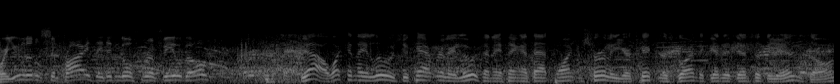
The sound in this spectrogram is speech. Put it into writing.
Were you a little surprised they didn't go for a field goal? Yeah, what can they lose? You can't really lose anything at that point. And surely your kicker's going to get it into the end zone.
